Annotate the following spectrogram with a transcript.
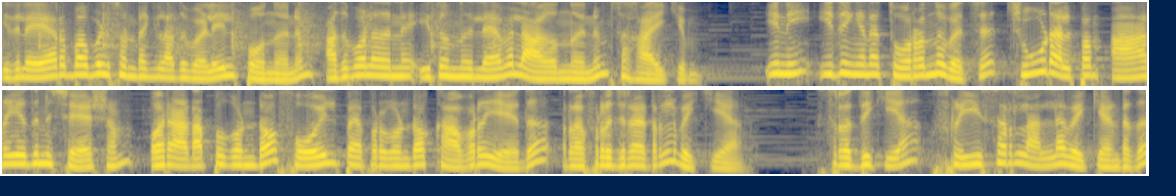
ഇതിൽ എയർ ബബിൾസ് ഉണ്ടെങ്കിൽ അത് വെളിയിൽ പോകുന്നതിനും അതുപോലെ തന്നെ ഇതൊന്ന് ലെവലാകുന്നതിനും സഹായിക്കും. ഇനി ഇതിങ്ങനെ തുറന്നു വെച്ച് ചൂടൽപ്പം ആറിയതിനു ശേഷം ഒരടപ്പ് കൊണ്ടോ ഫോയിൽ പേപ്പർ കൊണ്ടോ കവർ ചെയ്ത് റെഫ്രിജറേറ്ററിൽ വെക്കുക. ശ്രദ്ധിക്കുക ഫ്രീസറിലല്ല വെക്കേണ്ടത്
